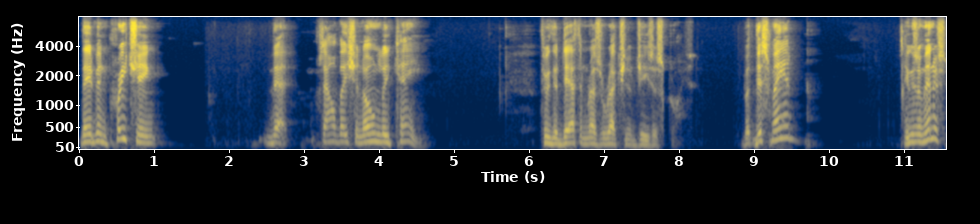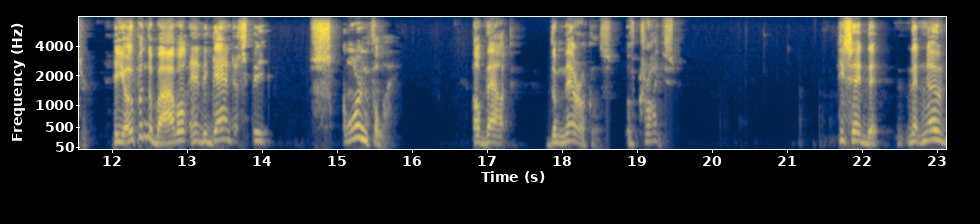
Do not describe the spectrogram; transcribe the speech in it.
They had been preaching that salvation only came through the death and resurrection of Jesus Christ. But this man, he was a minister. He opened the Bible and began to speak scornfully about the miracles of Christ. He said that, that no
